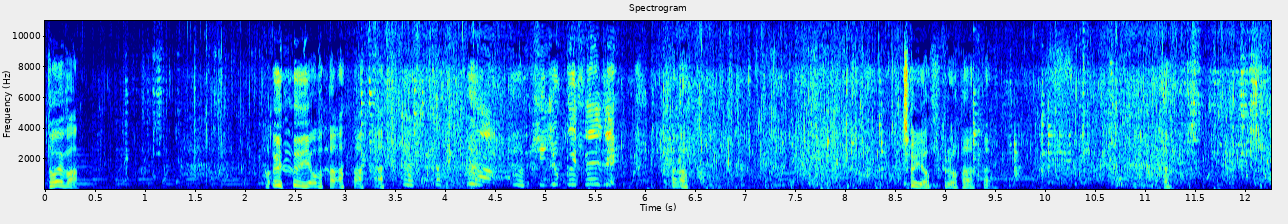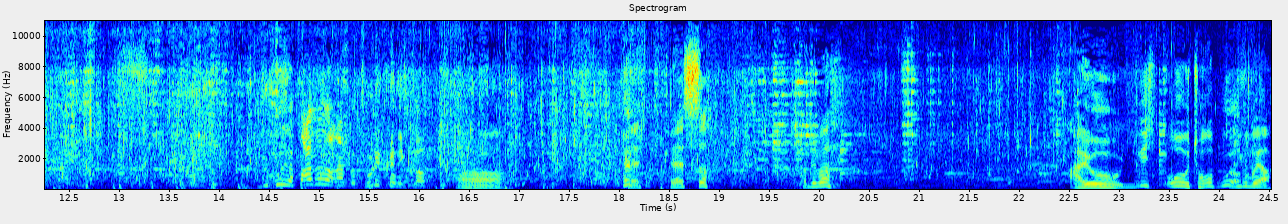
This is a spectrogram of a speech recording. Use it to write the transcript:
더 해봐. 어휴, 여봐. 야, 휘죽고 있어야지. 저 옆으로 와. 물고기가 빠져나간다, 돌이 크니까. 어. 됐, 됐어. 어디 봐. 아유, 이게, 오, 저거, 뭐야? 이거 뭐야.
